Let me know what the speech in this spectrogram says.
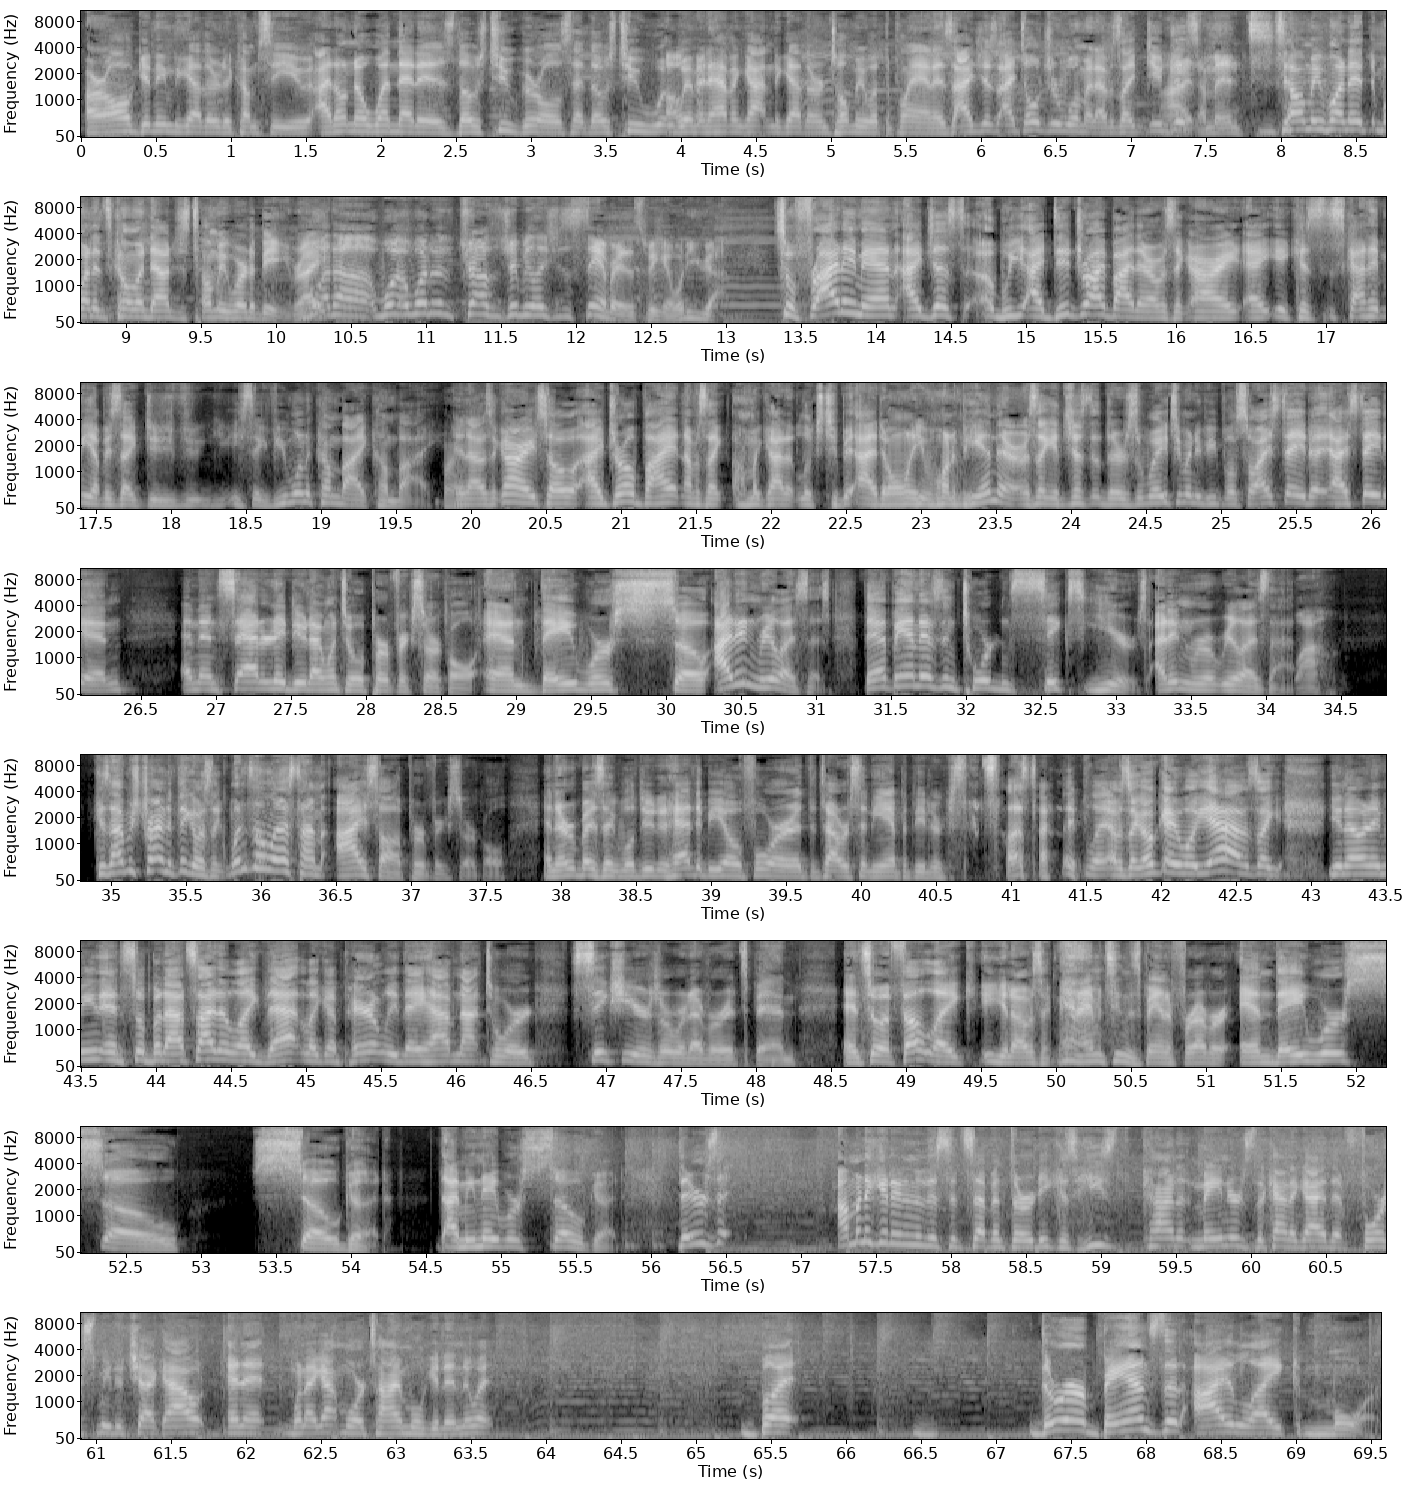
are all getting together to come see you. I don't know when that is. Those two girls, those two w- Okay. women haven't gotten together and told me what the plan is. I just I told your woman I was like, dude, All right, just I'm in. tell me when it when it's going down. Just tell me where to be. Right. What uh, what, what are the trials and tribulations of Stansbury this weekend? What do you got? So Friday, man, I just uh, we I did drive by there. I was like, all right, because Scott hit me up. He's like, dude, if you, he's like, if you want to come by, come by. And I was like, all right. So I drove by it, and I was like, oh my god, it looks too big. I don't even want to be in there. I was like, it just there's way too many people. So I stayed. I stayed in. And then Saturday, dude, I went to a Perfect Circle, and they were so. I didn't realize this. That band hasn't toured in six years. I didn't re- realize that. Wow. Because I was trying to think, I was like, when's the last time I saw a perfect circle? And everybody's like, well, dude, it had to be 04 at the Tower City Amphitheater because that's the last time they played. I was like, okay, well, yeah. I was like, you know what I mean? And so, but outside of like that, like apparently they have not toured six years or whatever it's been. And so it felt like, you know, I was like, man, I haven't seen this band in forever. And they were so, so good. I mean, they were so good. There's a, I'm to get into this at 7:30 because he's kind of Maynard's the kind of guy that forced me to check out, and at, when I got more time, we'll get into it. But there are bands that I like more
